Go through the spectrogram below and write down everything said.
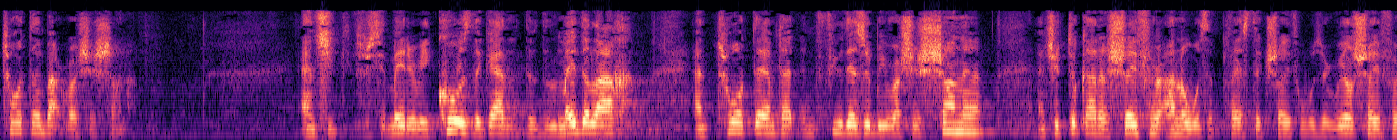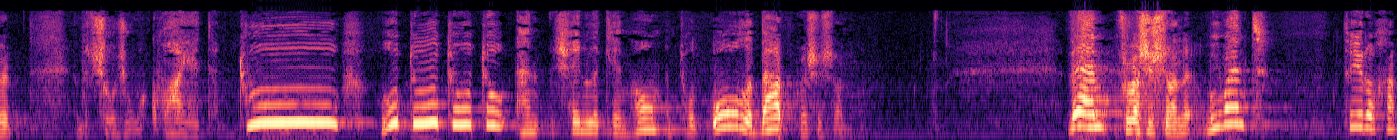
taught them about Rosh Hashanah. And she, she made a recuse, gathered the, the Medelach, and taught them that in a few days it would be Rosh Hashanah. And she took out a shofar. I know it was a plastic shofar, it was a real shofar. And the children were quiet. And too, too, too, too, too. And Shaila came home and told all about Rosh Hashanah. Then, for Rosh Hashanah, we went to Yerucham.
